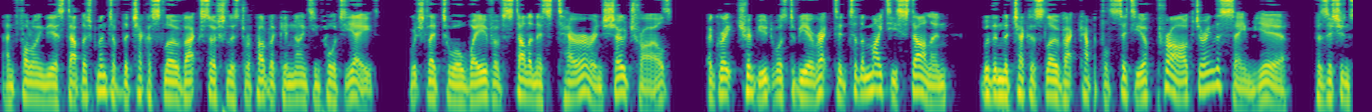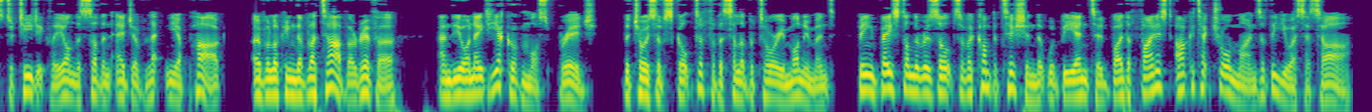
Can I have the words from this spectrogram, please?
and following the establishment of the Czechoslovak Socialist Republic in 1948, which led to a wave of Stalinist terror and show trials, a great tribute was to be erected to the mighty Stalin within the Czechoslovak capital city of Prague during the same year, positioned strategically on the southern edge of Letná Park, overlooking the Vltava River and the ornate Čechův most Bridge the choice of sculptor for the celebratory monument being based on the results of a competition that would be entered by the finest architectural minds of the USSR.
